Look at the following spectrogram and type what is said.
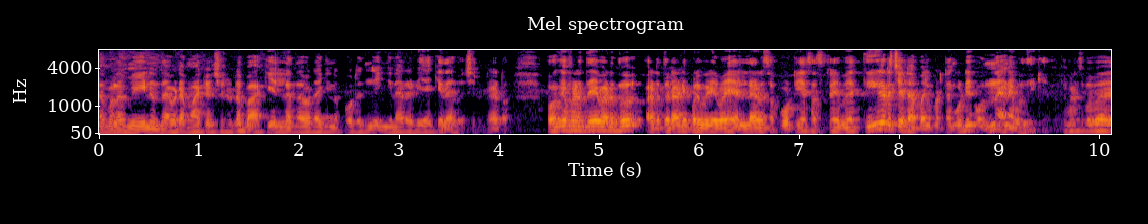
നമ്മളെ മീനും ഇവിടെ മാറ്റി വെച്ചിട്ടുണ്ട്. ബാക്കിയെല്ലാം ഇവിടെ ഇങ്ങനെ പൊതിഞ്ഞ് ഇങ്ങനെ റെഡിയാക്കി ഇതാ വെച്ചിട്ടുണ്ട് കേട്ടോ. ഓക്കെ ഫ്രണ്ട്സ് ദയവ് എടുത്തു അടുത്തൊരു അടിപൊളി വീഡിയോ എല്ലാവരും സപ്പോർട്ട് ചെയ്യുക സബ്സ്ക്രൈബ് ചെയ്യുക. തീർച്ചയായിട്ടും ആ ബെൽ ബട്ടൺ കൂടി ഒന്ന് എനേബിൾ ഫ്രണ്ട്സ് ബൈ ബൈ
